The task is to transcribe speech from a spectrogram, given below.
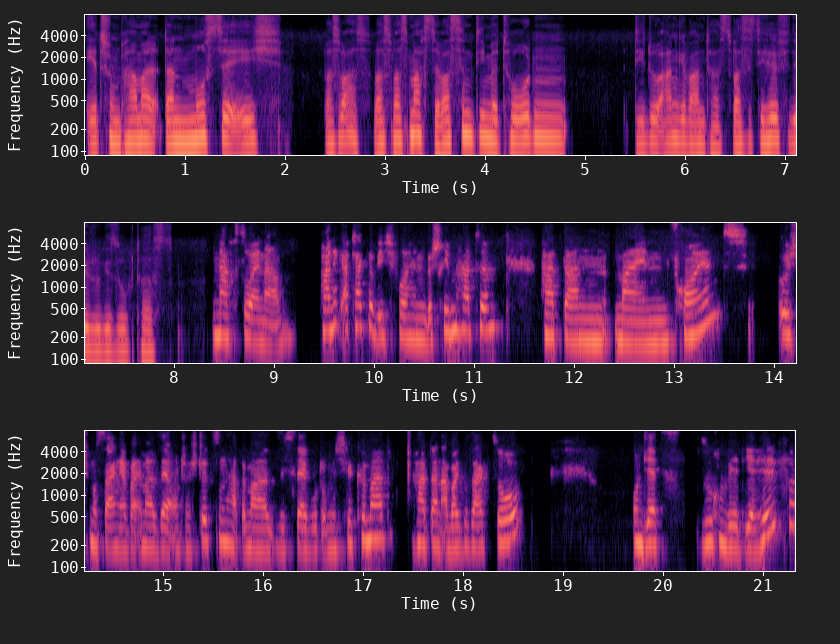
jetzt schon ein paar Mal, dann musste ich. Was war's? Was, was machst du? Was sind die Methoden, die du angewandt hast? Was ist die Hilfe, die du gesucht hast? Nach so einer Panikattacke, wie ich vorhin beschrieben hatte, hat dann mein Freund, ich muss sagen, er war immer sehr unterstützend, hat immer sich sehr gut um mich gekümmert, hat dann aber gesagt, so, und jetzt suchen wir dir Hilfe.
